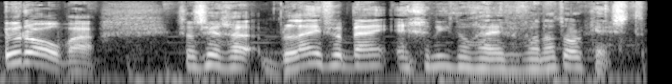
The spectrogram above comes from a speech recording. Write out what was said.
Europa. Ik zou zeggen, blijf erbij en geniet nog even van het orkest.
